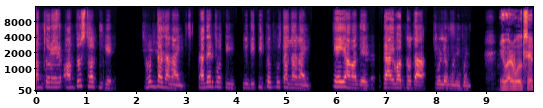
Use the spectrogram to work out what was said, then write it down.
অন্তরের অন্তঃস্থল থেকে শ্রদ্ধা জানাই তাদের প্রতি যদি কৃতজ্ঞতা জানাই এই আমাদের দায়বদ্ধতা বলে মনে করি। এবার বলছেন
